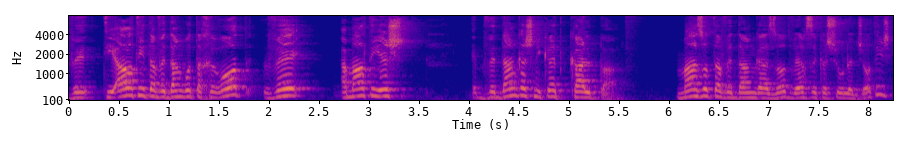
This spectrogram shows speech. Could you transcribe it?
ותיארתי את הוודנגות אחרות, ואמרתי יש ודנגה שנקראת קלפה. מה זאת הוודנגה הזאת ואיך זה קשור לג'וטיש?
